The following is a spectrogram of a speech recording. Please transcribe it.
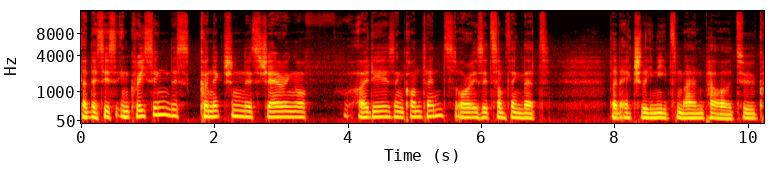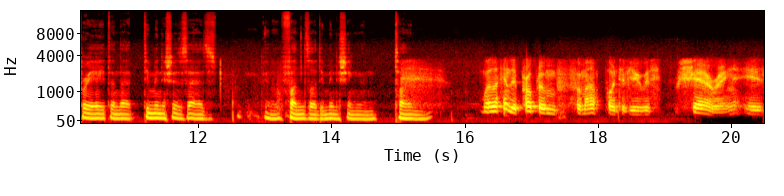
that this is increasing this connection, this sharing of ideas and contents, or is it something that that actually needs manpower to create and that diminishes as you know funds are diminishing and time? Well, I think the problem from our point of view with sharing is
